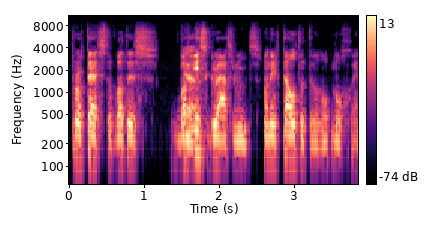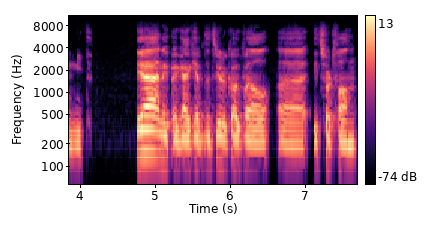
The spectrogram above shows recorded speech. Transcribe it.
protest, of wat is, wat Ja. is grassroots? Wanneer telt het er nog- nog en niet? Ja, en ik, kijk, je hebt natuurlijk ook wel eh, iets soort van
